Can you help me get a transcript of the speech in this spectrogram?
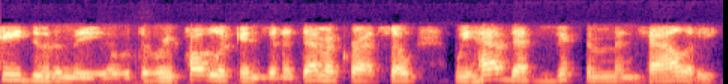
she do to me or the Republicans and the Democrats? So we have that victim mentality.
